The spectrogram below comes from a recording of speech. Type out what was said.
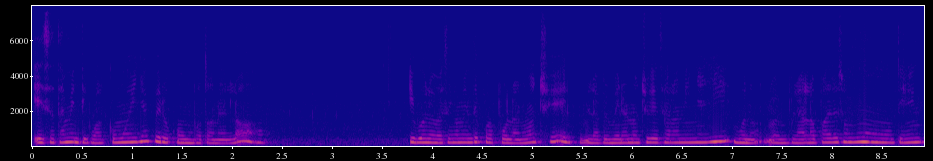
exactamente igual como ella, pero con botones en los ojos. Y bueno, básicamente pues por la noche, la primera noche que está la niña allí, bueno, en plan los padres son como, tienen,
